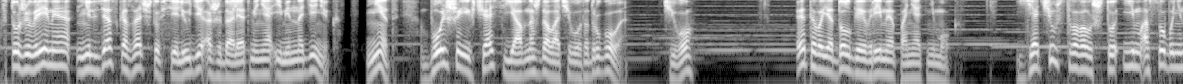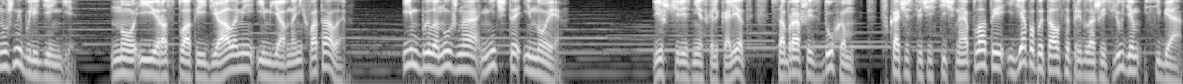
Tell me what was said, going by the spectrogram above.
В то же время нельзя сказать, что все люди ожидали от меня именно денег. Нет, большая их часть явно ждала чего-то другого. Чего? Этого я долгое время понять не мог. Я чувствовал, что им особо не нужны были деньги, но и расплаты идеалами им явно не хватало. Им было нужно нечто иное. Лишь через несколько лет, собравшись с духом, в качестве частичной оплаты я попытался предложить людям себя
